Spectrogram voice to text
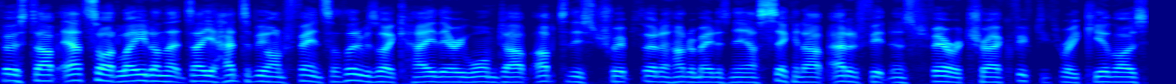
first up. Outside lead on that day, you had to be on fence. I thought he was okay there. He warmed up up to this trip, 1300 metres now. Second up, added fitness, fairer track, 53 kilos.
